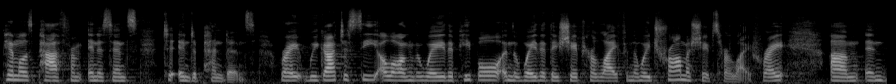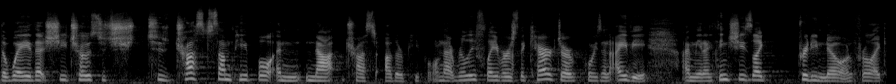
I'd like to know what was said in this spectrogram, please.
Pamela's path from innocence to independence, right? We got to see along the way the people and the way that they shaped her life and the way trauma shapes her life, right? Um, and the way that she chose to, to trust some people and not trust other people. And that really flavors the character of Poison Ivy. I mean, I think she's like pretty known for like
